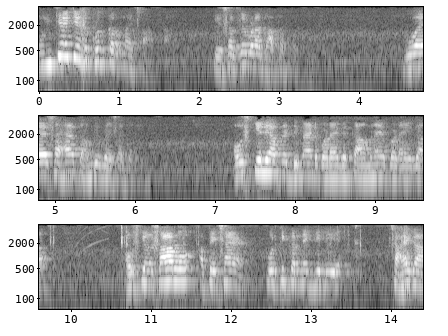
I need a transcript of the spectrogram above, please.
उनके चीज़ खुद करना चाहता है। ये सबसे बड़ा घातक वो ऐसा है तो हम भी वैसा करेंगे। और उसके लिए अपने डिमांड बढ़ाएगा, कामनाएँ बढ़ाएगा। और उसके अनुसार वो अपेक्षाएँ पूर्ति करने के लिए चाहेगा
